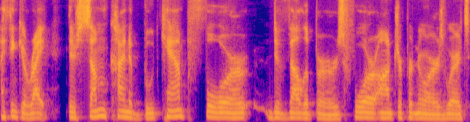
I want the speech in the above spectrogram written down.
I think you're right. There's some kind of boot camp for developers, for entrepreneurs, where it's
